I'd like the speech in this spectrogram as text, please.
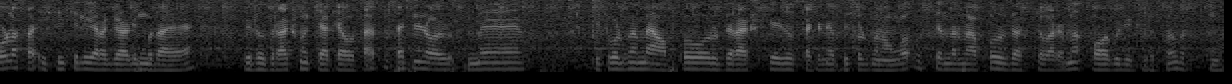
थोड़ा सा इसी के लिए रिगार्डिंग बताया है कि रुद्राक्ष में क्या क्या होता है। तो सेकेंड में एपिसोड में मैं आपको रुद्राक्ष के जो सेकंड एपिसोड बनाऊँगा उसके अंदर मैं आपको रुद्राक्ष के बारे में और भी डिटेल्स में बताऊँगा।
